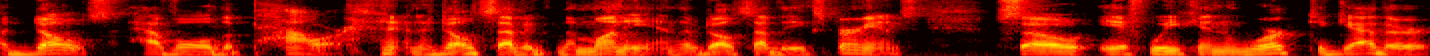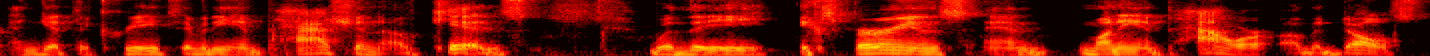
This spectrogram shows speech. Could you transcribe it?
adults have all the power and adults have the money and the adults have the experience. So if we can work together and get the creativity and passion of kids with the experience and money and power of adults,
